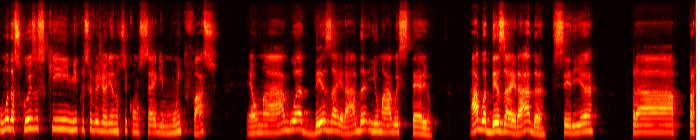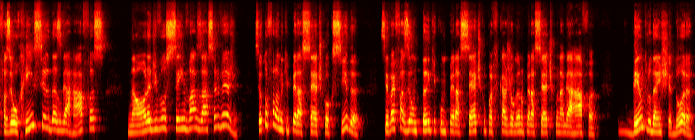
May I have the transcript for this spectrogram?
Uma das coisas que em micro cervejaria não se consegue muito fácil é uma água desairada e uma água estéreo. Água desairada seria para fazer o rinser das garrafas na hora de você envasar a cerveja. Se eu estou falando que peracético oxida, você vai fazer um tanque com peracético para ficar jogando peracético na garrafa dentro da enchedora?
